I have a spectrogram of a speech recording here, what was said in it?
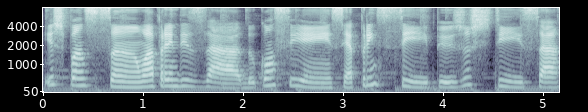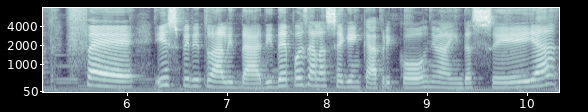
expansão, aprendizado, consciência, princípios, justiça, fé, espiritualidade. E depois ela chega em Capricórnio, ainda cheia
